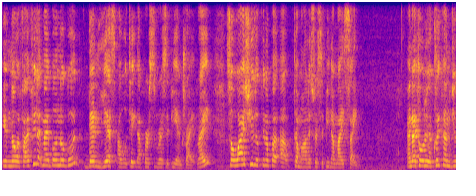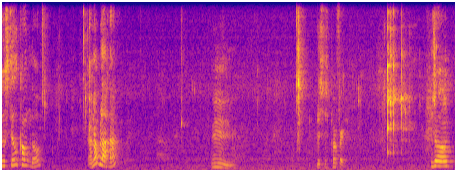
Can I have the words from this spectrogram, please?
If no, if I feel like my bun no good, then yes, I will take that person's recipe and try it. Right? Mm-hmm. So why is she looking up a, a tamales recipe on my site? And I told her, click and view still count though. I'm not black, huh? Mmm. This is perfect. So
